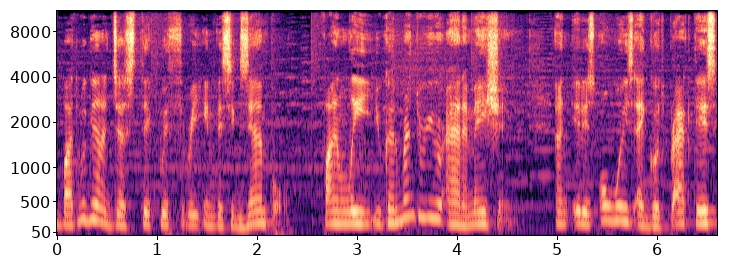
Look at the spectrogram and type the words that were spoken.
but we're gonna just stick with 3 in this example. Finally, you can render your animation, and it is always a good practice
